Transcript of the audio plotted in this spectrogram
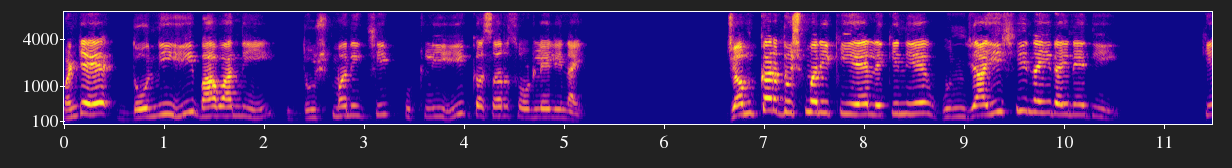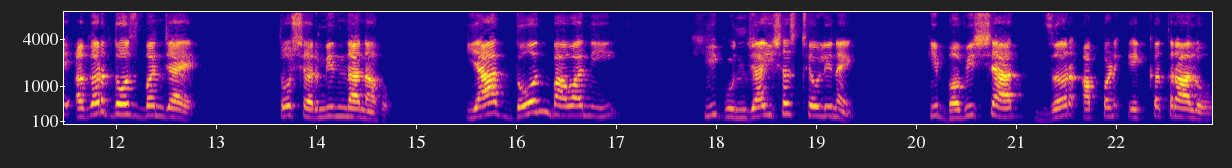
म्हणजे दोन्हीही भावांनी दुश्मनीची कुठलीही कसर सोडलेली नाही. जमकर दुश्मनी की है लेकिन ये गुंजाइश ही नहीं रहने दी कि अगर दोस्त बन जाए तो शर्मिंदा ना हो। या दोन भावांनी ही गुंजाइशच ठेवली नाही की भविष्यात जर आपण एकत्र आलो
